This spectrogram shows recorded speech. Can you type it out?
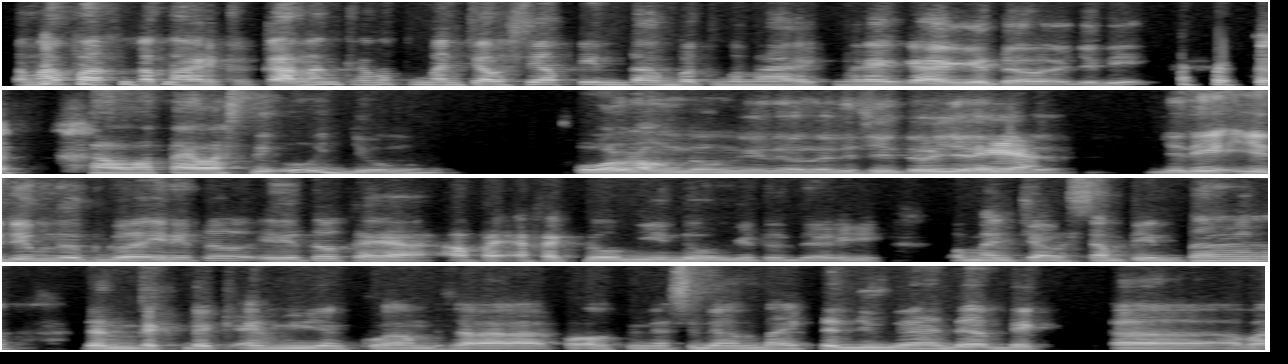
Kenapa ketarik ke kanan? Karena pemain Chelsea pintar buat menarik mereka gitu loh. Jadi kalau Teles di ujung, bolong dong gitu loh di situ ya iya. gitu Jadi jadi menurut gue ini tuh ini tuh kayak apa ya, efek domino gitu dari pemain Chelsea yang pintar dan back back MU yang kurang bisa koordinasi dengan baik dan juga ada back uh, apa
